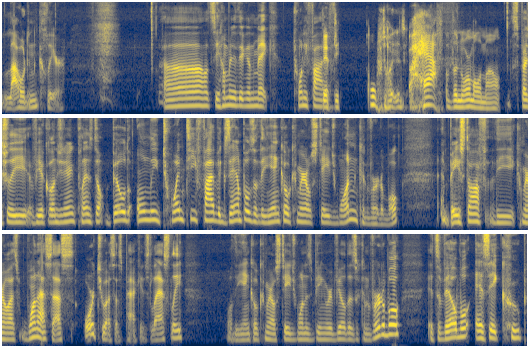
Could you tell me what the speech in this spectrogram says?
loud and clear. Uh, let's see, how many they're going to make? 25. Fifty. Oh, a half of the normal amount. Specialty Vehicle Engineering plans don't build only 25 examples of the Yenko Camaro Stage 1 convertible, and based off the Camaro S 1SS or 2SS package. Lastly, while the Yenko Camaro Stage 1 is being revealed as a convertible, it's available as a coupe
